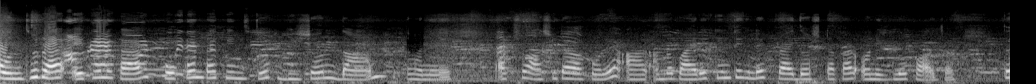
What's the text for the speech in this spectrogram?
বন্ধুরা এখানকার কোকনটা কিন্তু ভীষণ দাম মানে একশো আশি টাকা করে। আর আমরা বাইরে কিনতে গেলে প্রায় দশ টাকার অনেকগুলো পাওয়া যায়। তো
